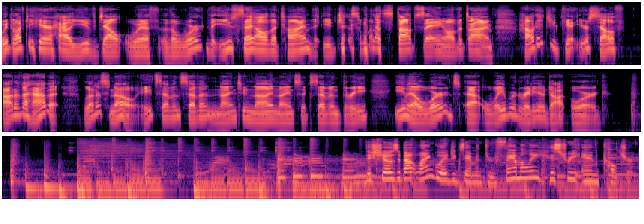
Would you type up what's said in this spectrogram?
We'd love to hear how you've dealt with the word that you say all the time that you just want to stop saying all the time. How did you get yourself out of the habit? Let us know. 877 929 9673. Email words at waywordradio.org. This show's about language examined through family, history, and culture.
